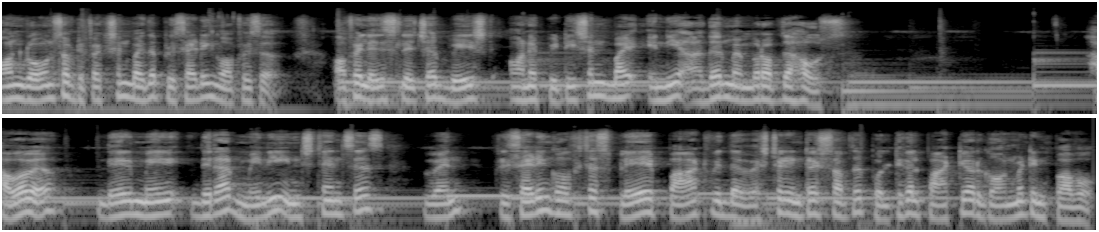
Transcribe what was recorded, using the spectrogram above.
on grounds of defection by the presiding officer of a legislature based on a petition by any other member of the House. However, there, may, there are many instances when presiding officers play a part with the vested interests of the political party or government in power.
